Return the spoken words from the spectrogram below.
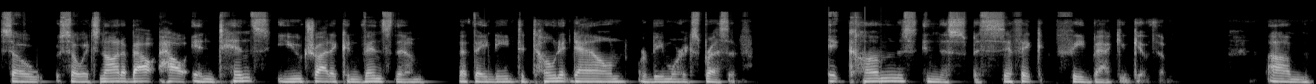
So, so it's not about how intense you try to convince them that they need to tone it down or be more expressive. It comes in the specific feedback you give them. Um,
